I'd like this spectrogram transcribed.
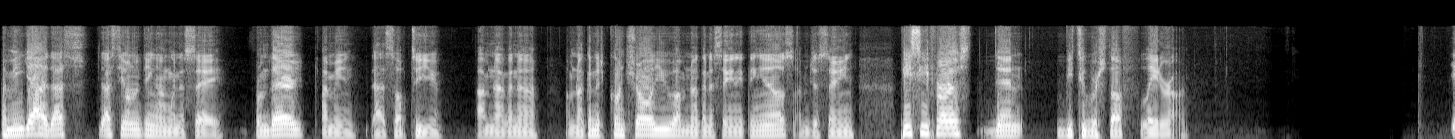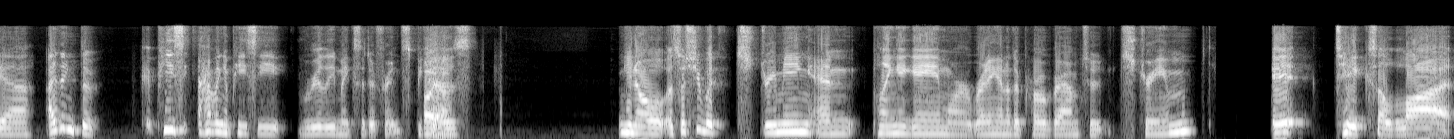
I mean, yeah, that's that's the only thing I'm gonna say. From there, I mean, that's up to you. I'm not gonna I'm not gonna control you. I'm not gonna say anything else. I'm just saying, PC first, then VTuber stuff later on. Yeah, I think the PC having a PC really makes a difference Oh, yeah. because you know, especially with streaming and playing a game or running another program to stream, it takes a lot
